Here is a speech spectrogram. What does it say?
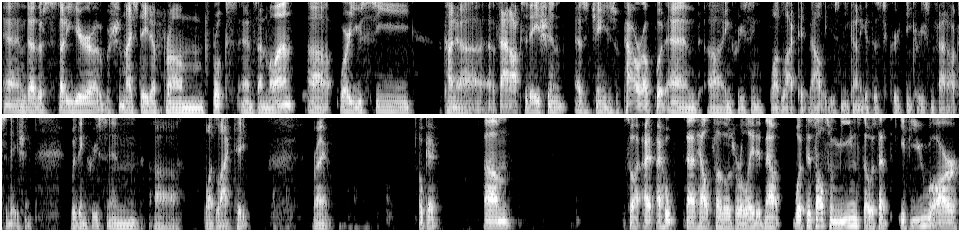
And uh, there's a study here, uh, nice data from Brooks and San Millan, uh, where you see kind of fat oxidation as it changes with power output and uh, increasing blood lactate values. And you kind of get this decrease in fat oxidation with increase in uh, blood lactate, right? Okay. Um, so I, I hope that helped how those are related. Now, what this also means, though, is that if you are,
